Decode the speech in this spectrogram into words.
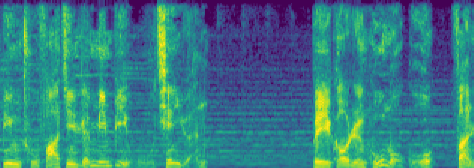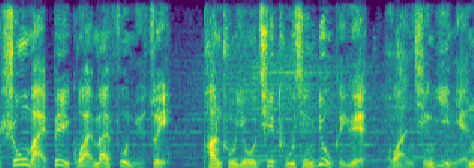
并处罚金人民币五千元。被告人谷某国犯收买被拐卖妇女罪，判处有期徒刑六个月，缓刑一年，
